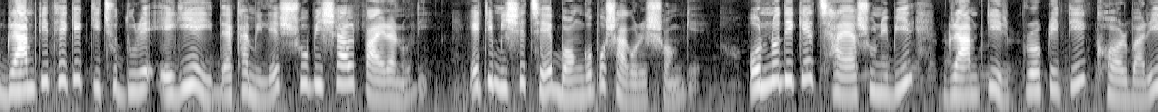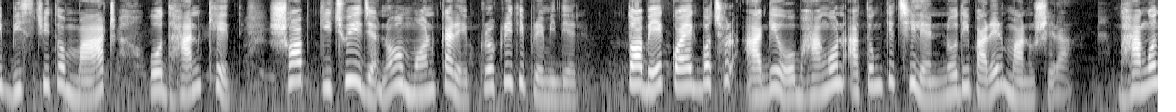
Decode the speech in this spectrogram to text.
গ্রামটি থেকে কিছু দূরে এগিয়েই দেখা মিলে সুবিশাল পায়রা নদী। এটি মিশেছে বঙ্গোপসাগরের সঙ্গে। অন্যদিকে ছায়া সুনিবিড় গ্রামটির প্রকৃতি, ঘরবাড়ি, বিস্তৃত মাঠ ও ধানক্ষেত সব কিছুই যেন মন কাড়ে প্রকৃতিপ্রেমীদের। তবে কয়েক বছর আগেও ভাঙন আতঙ্কে ছিলেন নদী পাড়ের মানুষেরা। ভাঙন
